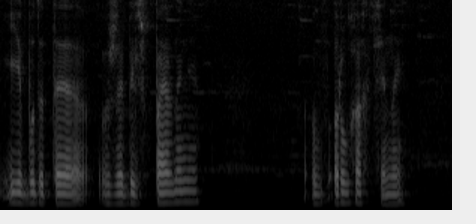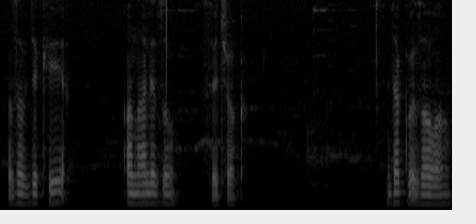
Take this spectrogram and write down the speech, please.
і будете вже більш впевнені в рухах ціни завдяки аналізу свічок. Дякую за увагу.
